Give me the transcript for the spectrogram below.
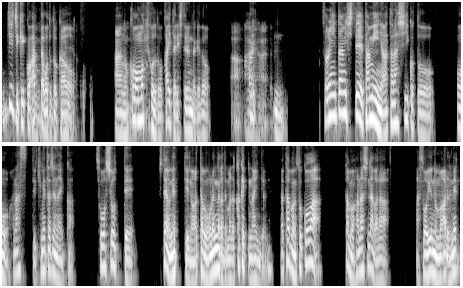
いちいち結構あったこととかを、あの、うんこう思ったこととか書いたりしてるんだけど、あ、はいはい。うん。それに対してタミーに新しいことを話すって決めたじゃないか。そうしようってしたよねっていうのは多分俺の中でまだ書けてないんだよね。多分そこは多分話しながら、あ、そういうのもあるね。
